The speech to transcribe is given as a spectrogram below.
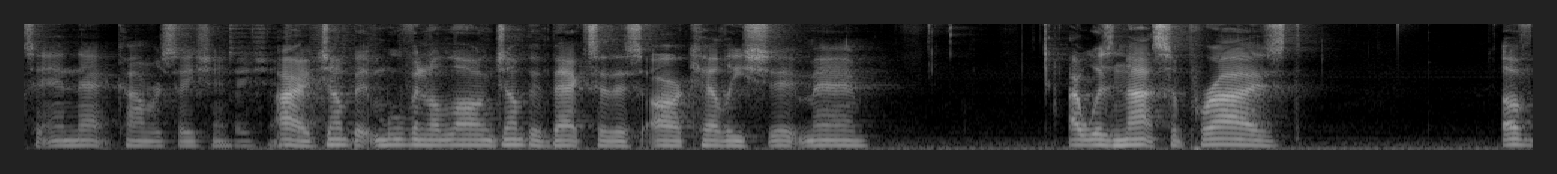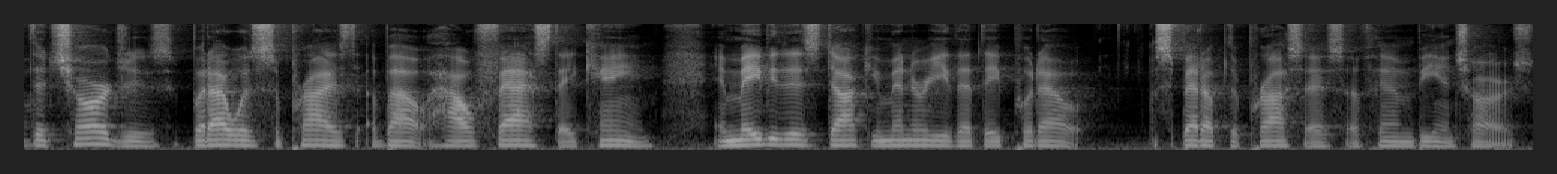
to end that conversation. All right, jump it, moving along, jumping back to this R. Kelly shit, man. I was not surprised of the charges, but I was surprised about how fast they came. And maybe this documentary that they put out sped up the process of him being charged.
